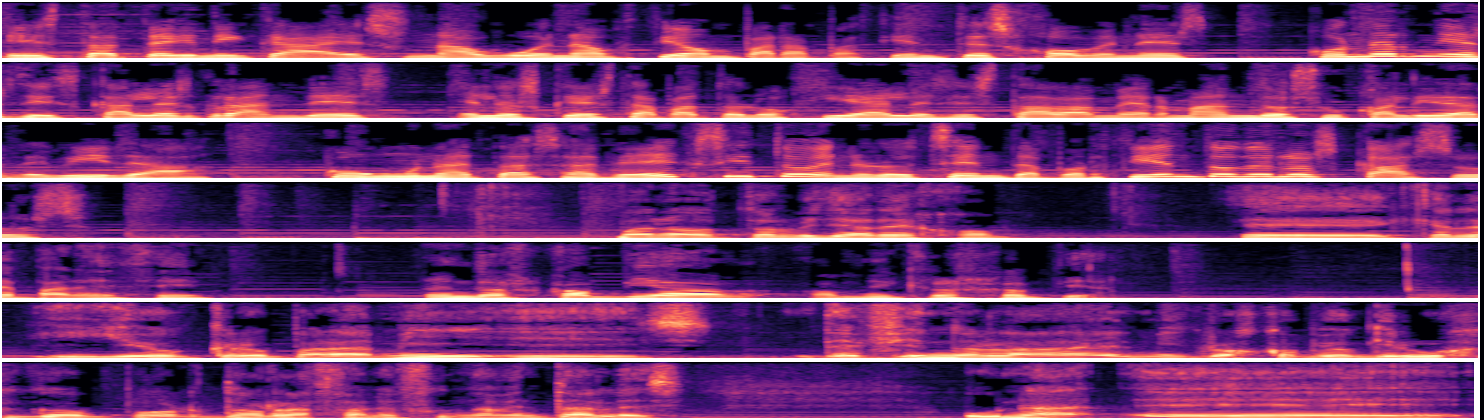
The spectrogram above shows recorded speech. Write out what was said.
Esta técnica es una buena opción para pacientes jóvenes con hernias discales grandes en los que esta patología les estaba mermando su calidad de vida, con una tasa de éxito en el 80% de los casos. Bueno, doctor Villarejo, eh, ¿qué le parece? ¿Endoscopia o microscopia? Y yo creo, para mí, y defiendo el microscopio quirúrgico por dos razones fundamentales. Una, eh,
